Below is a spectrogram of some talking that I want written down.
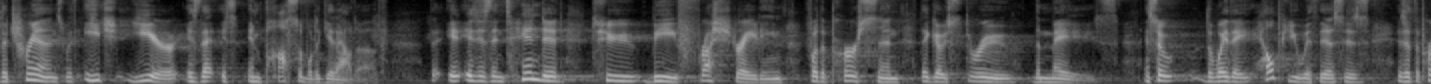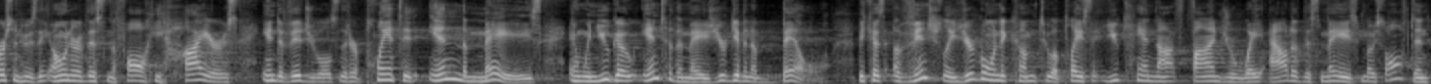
the trends with each year is that it's impossible to get out of. It, it is intended to be frustrating for the person that goes through the maze. And so the way they help you with this is, is that the person who's the owner of this in the fall, he hires individuals that are planted in the maze. And when you go into the maze, you're given a bell because eventually you're going to come to a place that you cannot find your way out of this maze most often,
